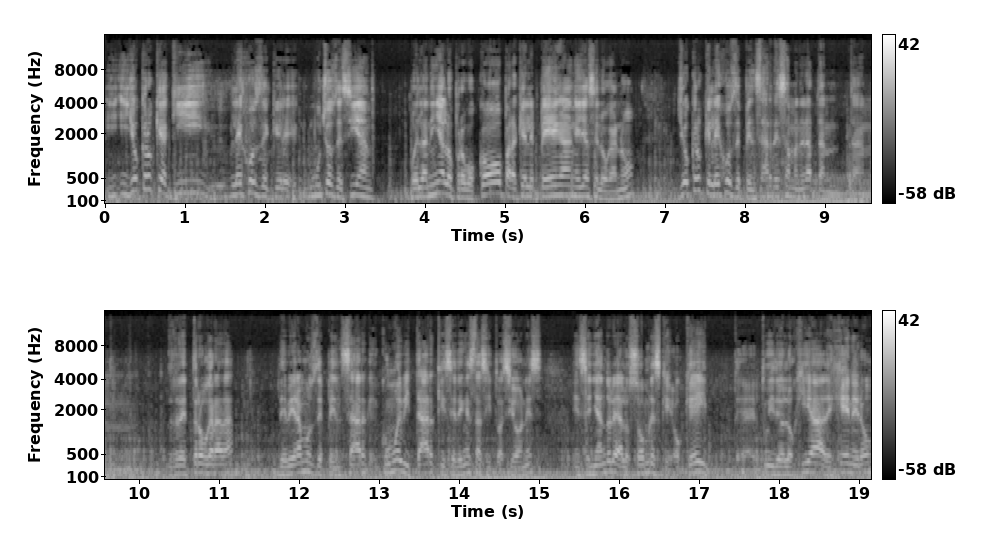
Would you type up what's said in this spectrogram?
y yo creo que aquí, lejos de que muchos decían, pues la niña lo provocó, ¿para qué le pegan? Ella se lo ganó. Yo creo que lejos de pensar de esa manera tan, tan retrógrada, debiéramos de pensar cómo evitar que se den estas situaciones, enseñándole a los hombres que, ok, tu ideología de género,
